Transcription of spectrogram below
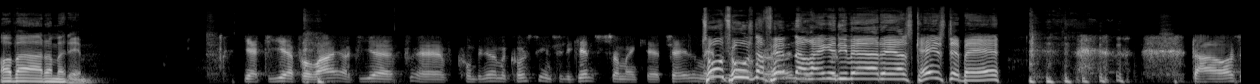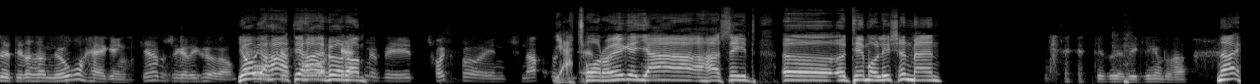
Og hvad er der med dem? Ja, de er på vej, og de er uh, kombineret med kunstig intelligens, så man kan tale med... 2005, der ringede de hver deres case tilbage. Der er også det, der hedder neurohacking. Det har du sikkert ikke hørt om. Jo, jeg har. det har jeg hørt om. ved tryk på en knap. På Ja, tror du ikke, jeg har set uh, Demolition Man? Det ved jeg virkelig ikke, om du har. Nej,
